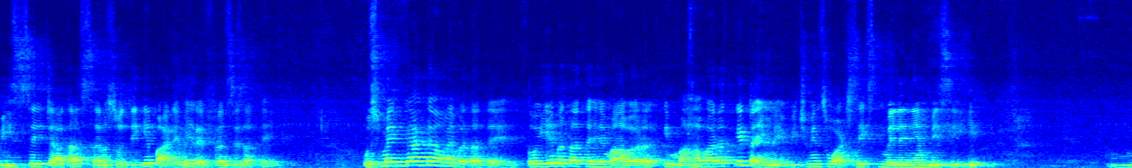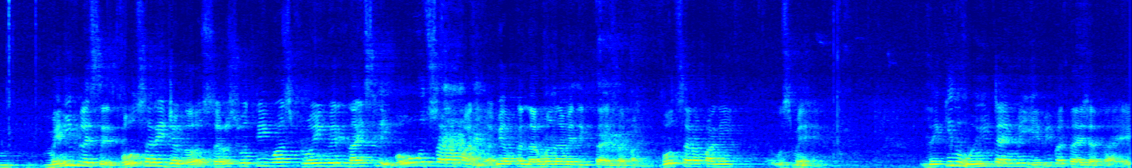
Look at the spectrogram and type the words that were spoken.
बीस से ज़्यादा सरस्वती के बारे में रेफरेंसेस आते हैं। उसमें क्या क्या हमें बताते हैं? तो ये बताते हैं महाभारत कि महाभारत के टाइम में which means what six millennium BC many places बहुत सारी जगह Saraswati was flowing very nicely बहुत सारा पानी। अभी आपका नर्मदा में दिखता है ऐसा पानी, बहुत सारा पानी उसमें है। लेकिन वही टाइम में ये भी बताया जाता है,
